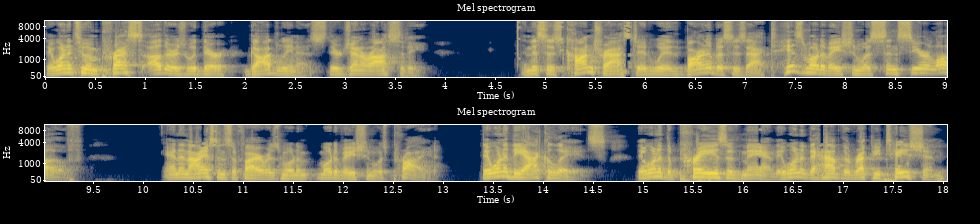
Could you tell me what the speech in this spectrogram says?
They wanted to impress others with their godliness, their generosity. And this is contrasted with Barnabas's act. His motivation was sincere love. Ananias and Sapphira's motiv- motivation was pride. They wanted the accolades. They wanted the praise of man. They wanted to have the reputation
